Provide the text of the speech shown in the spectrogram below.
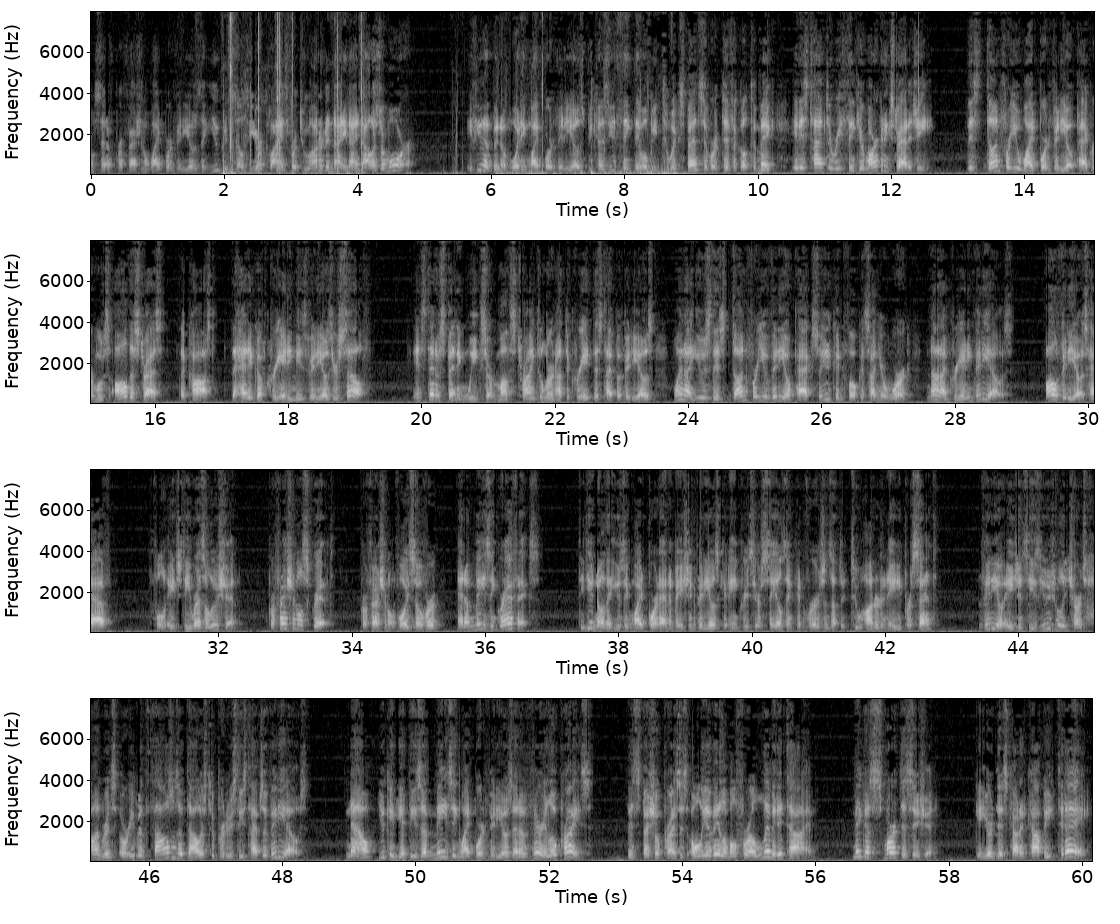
own set of professional whiteboard videos that you could sell to your clients for $299 or more. If you have been avoiding whiteboard videos because you think they will be too expensive or difficult to make, it is time to rethink your marketing strategy. This done for you whiteboard video pack removes all the stress, the cost, the headache of creating these videos yourself. Instead of spending weeks or months trying to learn how to create this type of videos, why not use this done for you video pack so you can focus on your work, not on creating videos? All videos have full HD resolution, professional script, professional voiceover, and amazing graphics. Did you know that using whiteboard animation videos can increase your sales and conversions up to 280%? Video agencies usually charge hundreds or even thousands of dollars to produce these types of videos. Now, you can get these amazing whiteboard videos at a very low price. This special price is only available for a limited time. Make a smart decision. Get your discounted copy today.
